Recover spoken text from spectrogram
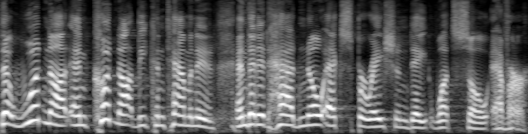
that would not and could not be contaminated, and that it had no expiration date whatsoever.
